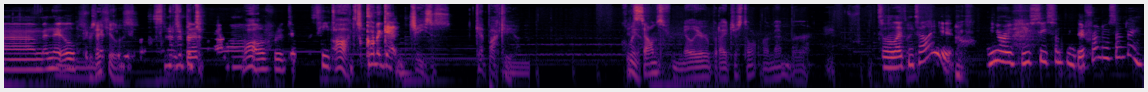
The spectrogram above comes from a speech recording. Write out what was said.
Um, and it'll It's protect you ridiculous. from the power What? of ridiculous heat. Ah, It's gonna get. Jesus, get back here. it here. sounds familiar, but I just don't remember. That's all I can tell you. Nero, do you see something different or something?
